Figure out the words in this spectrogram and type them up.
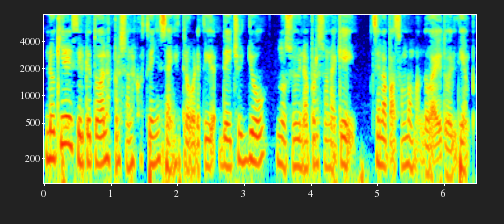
No quiere decir que todas las personas costeñas sean extrovertidas. De hecho, yo no soy una persona que se la pasa mamando gallo todo el tiempo.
